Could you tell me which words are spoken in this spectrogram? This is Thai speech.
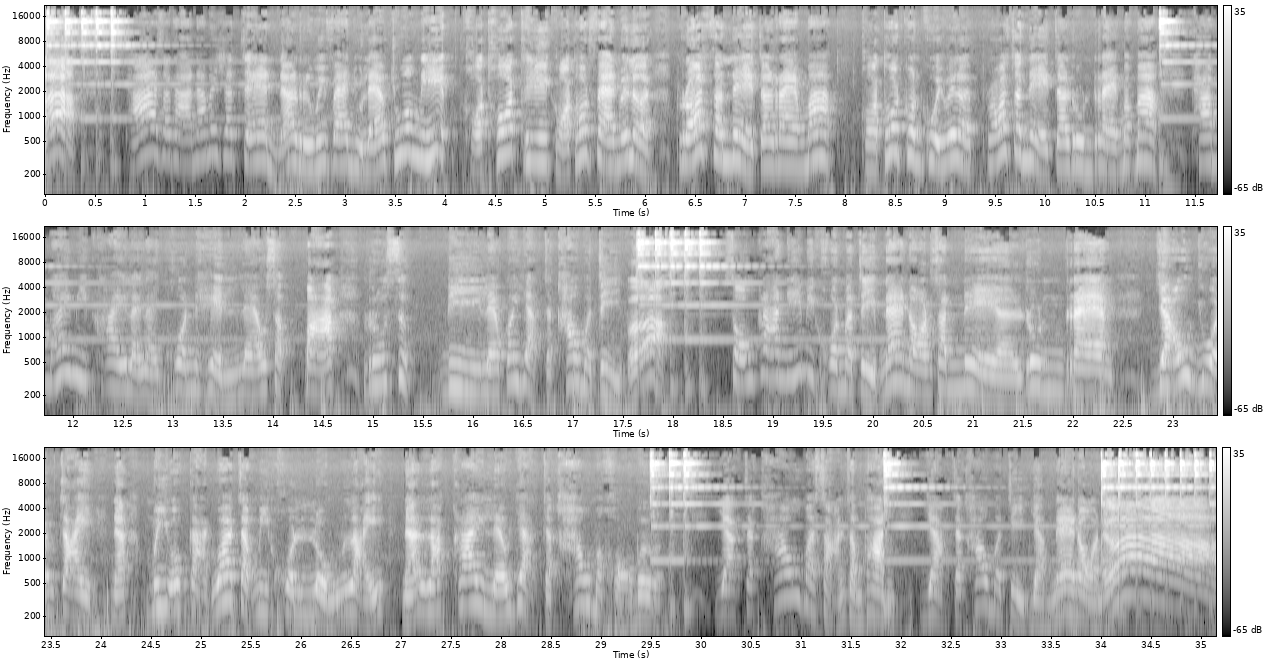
ถ้าสถานะไม่ชัดเจนนะ หรือมีแฟนอยู่แล้วช่วงนี้ ขอโทษทีขอโทษแฟนไว้เลย เพราะเสน่ห์จะแรงมาก ขอโทษคนคุยไว้เลย เพราะเสน่ห์จะรุนแรงมากๆทำให้มีใครหลาย ๆ คนเห็นแล้วสปาร์ครู้สึก ดีแล้วก็อยากจะเข้ามาจีบเออสงกรานต์นี้มีคนมาจีบแน่นอนเสน่ห์รุนแรง เย้ายวนใจนะ มีโอกาสว่าจะมีคนหลงไหลนะรักใคร่แล้วอยากจะเข้ามาขอเบอร์ อยากจะเข้ามาสารสัมพันธ์ อยากจะเข้ามาจีบอย่างแน่นอนเออ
